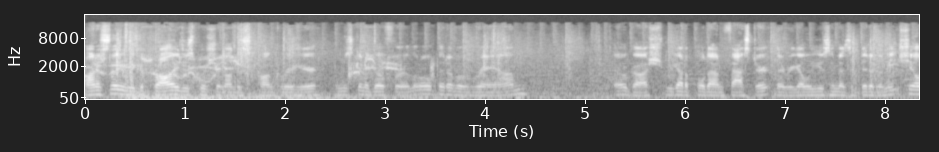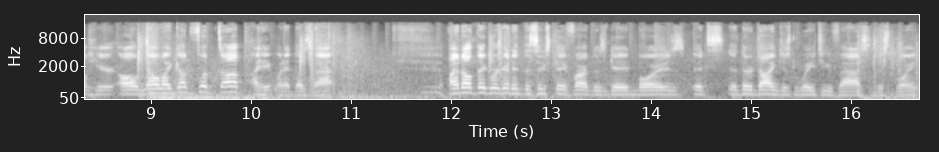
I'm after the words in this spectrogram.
Honestly, we could probably just push in on this Conqueror here. I'm just going to go for a little bit of a ram. Oh gosh, we got to pull down faster. There we go. We'll use him as a bit of a meat shield here. Oh no, my gun flipped up. I hate when it does that. I don't think we're getting the 6k farm this game, boys. It's They're dying just way too fast at this point.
